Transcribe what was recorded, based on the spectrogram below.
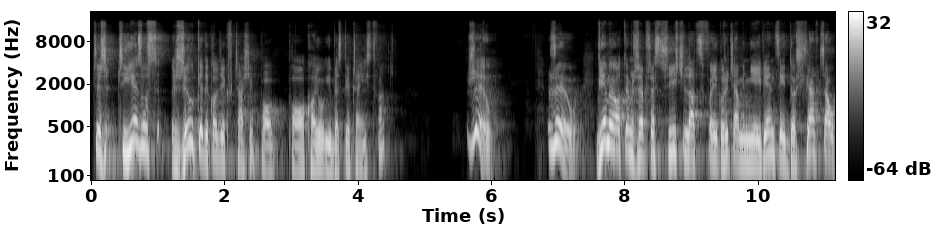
Czy, czy Jezus żył kiedykolwiek w czasie po, pokoju i bezpieczeństwa? Żył. Żył. Wiemy o tym, że przez 30 lat swojego życia mniej więcej doświadczał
